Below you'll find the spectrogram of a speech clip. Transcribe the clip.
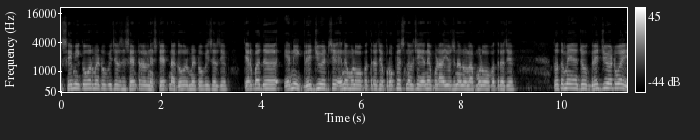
સેમી ગવર્મેન્ટ ઓફિસર છે સેન્ટ્રલ અને સ્ટેટના ગવર્મેન્ટ ઓફિસર છે, ત્યારબાદ, એની ગ્રેજ્યુએટ છે, એને મળવા પાત્ર છે પ્રોફેશનલ છે, એને પણ આ યોજનાનો લાભ મળવા પાત્ર છે. તો તમે જો ગ્રેજ્યુએટ હોય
